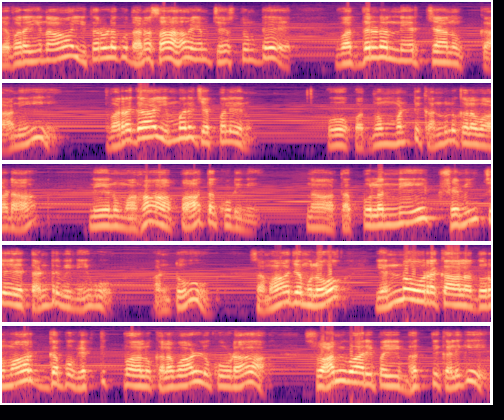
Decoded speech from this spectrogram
ఎవరైనా ఇతరులకు ధన సహాయం చేస్తుంటే వద్దనడం నేర్చాను కానీ త్వరగా ఇమ్మని చెప్పలేను. ఓ పద్మం వంటి కన్నులు కలవాడా? నేను మహాపాతకుడిని నా తప్పులన్నీ క్షమించే తండ్రివి నీవు అంటూ సమాజములో ఎన్నో రకాల దుర్మార్గపు వ్యక్తిత్వాలు కలవాళ్ళు కూడా స్వామివారిపై భక్తి కలిగి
